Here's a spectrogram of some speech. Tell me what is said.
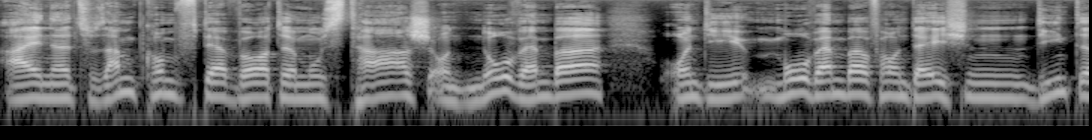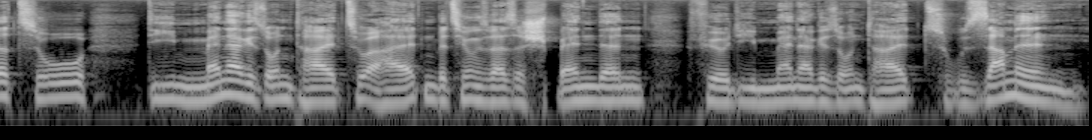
eine Zusammenkunft der Worte Mustache und November und die Movember Foundation dient dazu, die Männergesundheit zu erhalten bzw. Spenden für die Männergesundheit zu sammeln.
